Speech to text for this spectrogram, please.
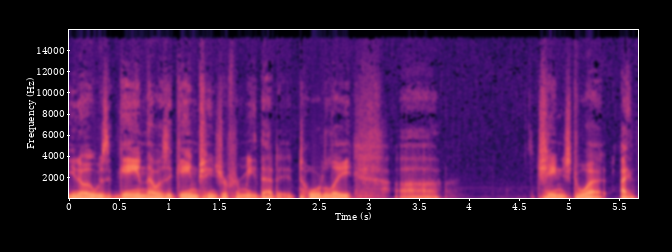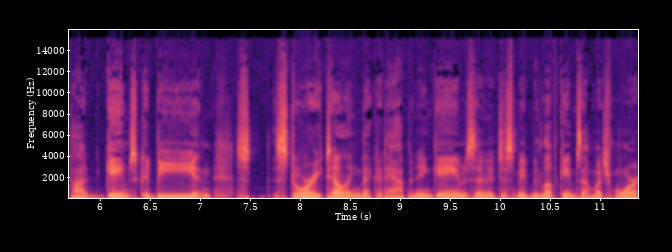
you know it was a game that was a game changer for me that it totally uh, changed what I thought games could be and storytelling that could happen in games and it just made me love games that much more.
